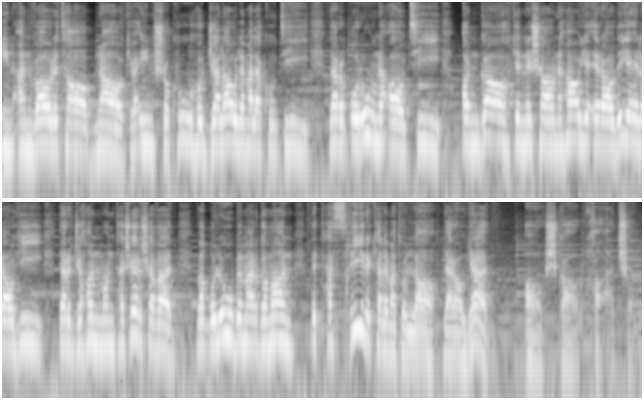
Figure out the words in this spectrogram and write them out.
این انوار تابناک و این شکوه و جلال ملکوتی در قرون آتی آنگاه که نشانه های اراده الهی در جهان منتشر شود و قلوب مردمان به تسخیر کلمت الله درآید آشکار خواهد شد.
